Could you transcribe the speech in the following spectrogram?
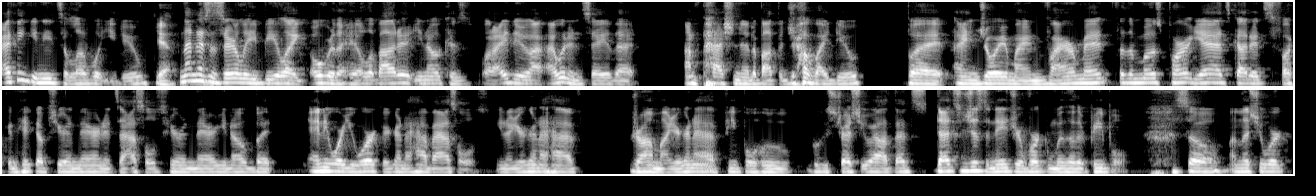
i think you need to love what you do Yeah. not necessarily be like over the hill about it you know because what i do I, I wouldn't say that i'm passionate about the job i do but i enjoy my environment for the most part yeah it's got its fucking hiccups here and there and its assholes here and there you know but anywhere you work you're gonna have assholes. You know you're gonna have drama. You're gonna have people who who stress you out. That's that's just the nature of working with other people. So unless you work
